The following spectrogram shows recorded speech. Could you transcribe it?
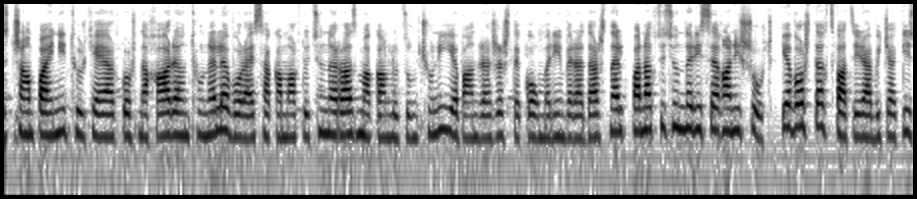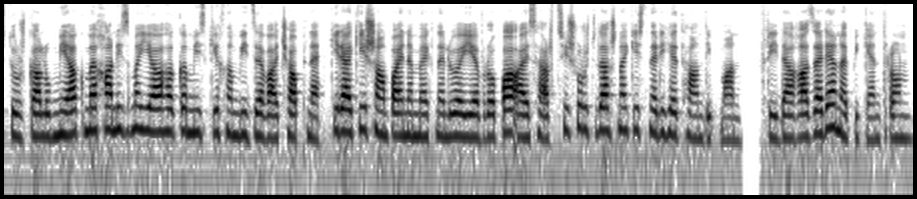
Ըստ Շամպայնի Թուրքիայի արտգործնախարարը ընդունել է, որ այս հակամարտությունը ռազմական լուծում չունի եւ անհրաժեշտ է կողմերին վերադարձնել բանակցությունների սեղանի շուրջ, եւ որ ստեղծված իրավիճակից դուրս գալու միակ մեխանիզմը ԵԱՀԿ Միսկի խմբի ձևաչափն է։ Կիրակի Շամպայնը մեկնելու է Եվրոպա այս հարցի շուրջ դաշնակիցների հետ հանդիպման։ Ֆրիդա Ղազարյան, Էպիկենտրոն։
